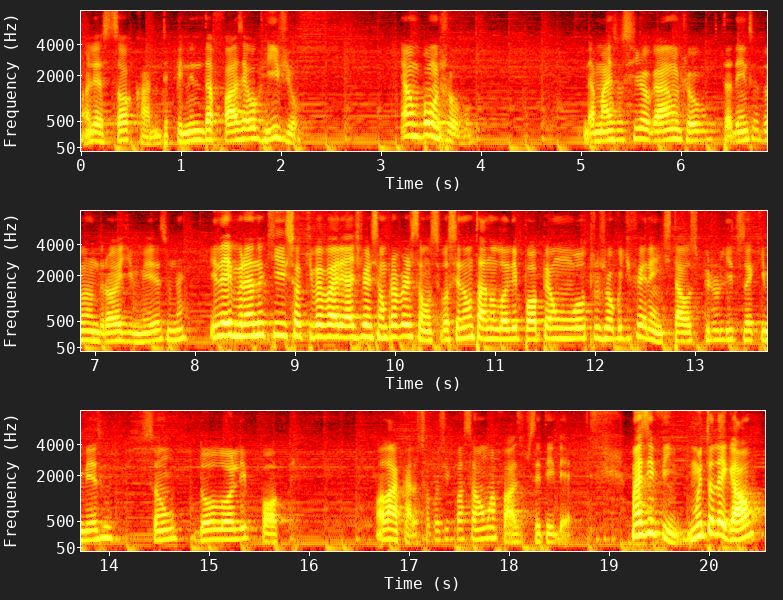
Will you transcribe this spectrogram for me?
Olha só, cara, dependendo da fase é horrível. É um bom jogo. Ainda mais você jogar um jogo que tá dentro do Android mesmo, né? E lembrando que isso aqui vai variar de versão para versão. Se você não tá no Lollipop, é um outro jogo diferente, tá? Os pirulitos aqui mesmo são do Lollipop. Olha lá, cara, só consigo passar uma fase pra você ter ideia. Mas enfim, muito legal,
